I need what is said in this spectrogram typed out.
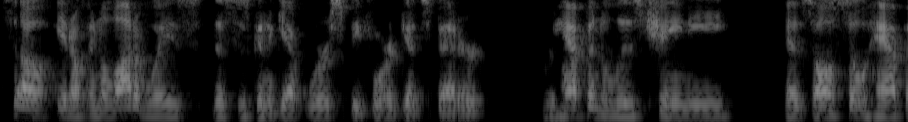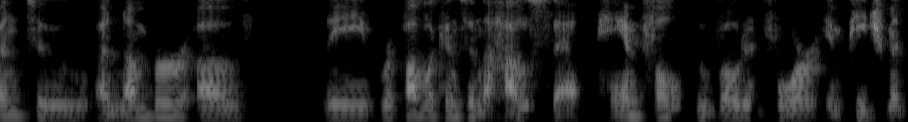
So, you know, in a lot of ways, this is going to get worse before it gets better. What happened to Liz Cheney has also happened to a number of the Republicans in the House, that handful who voted for impeachment.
